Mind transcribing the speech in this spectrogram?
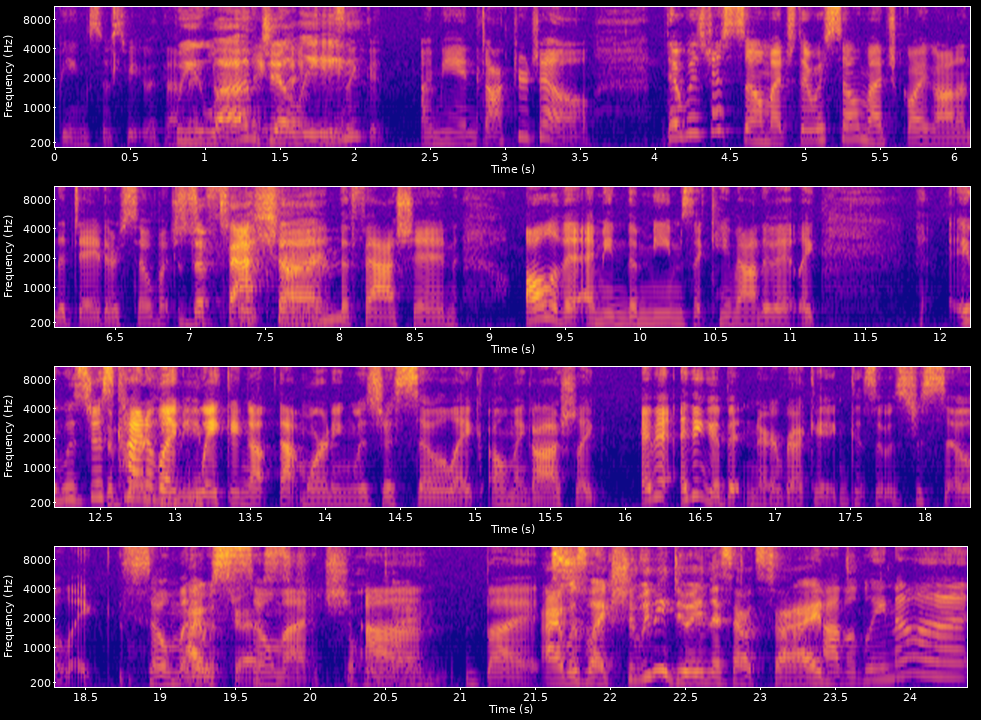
being so sweet with them. We love not think that he's Jilly. a good- I mean, Dr. Jill. There was just so much. There was so much going on on the day. There's so much The from it, fashion. the fashion, all of it. I mean, the memes that came out of it, like it was just kind of like waking up that morning was just so like, oh my gosh, like. I, bet, I think a bit nerve wracking because it was just so like so much. I was was so much. the whole day. Um, but I was like, should we be doing this outside? probably not.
